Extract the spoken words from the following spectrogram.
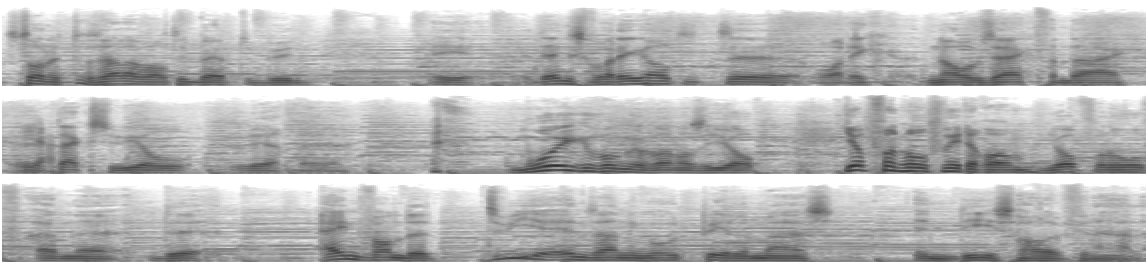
stond ik er zelf altijd bij op de bühne. Eh, dit is wat ik altijd, eh, wat ik nou zeg vandaag, eh, Ja. textueel weer eh, mooi gevonden van onze Job. Job van Hoof wederom. Job van Hoof en eh, de een van de twee inzendingen uit Pele Maas in deze halve finale.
